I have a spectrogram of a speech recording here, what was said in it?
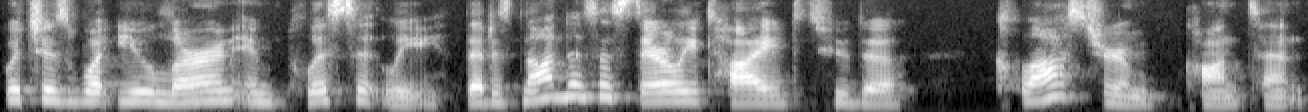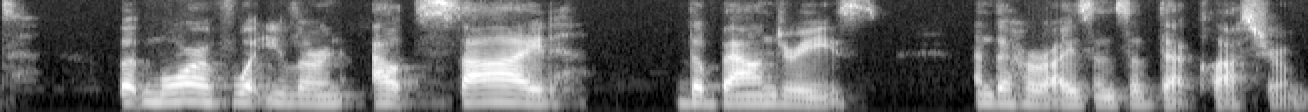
which is what you learn implicitly that is not necessarily tied to the classroom content, but more of what you learn outside the boundaries and the horizons of that classroom.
